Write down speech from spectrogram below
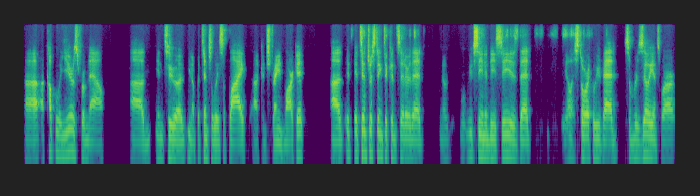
uh, a couple of years from now uh, into a you know potentially supply uh, constrained market. It, it's interesting to consider that you know, what we've seen in DC is that, you know, historically we've had some resilience where our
